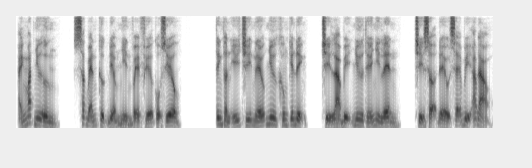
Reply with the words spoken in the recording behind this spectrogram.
ánh mắt như ưng, sắc bén cực điểm nhìn về phía cổ siêu tinh thần ý chí nếu như không kiên định, chỉ là bị như thế nhìn lên, chỉ sợ đều sẽ bị áp đảo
